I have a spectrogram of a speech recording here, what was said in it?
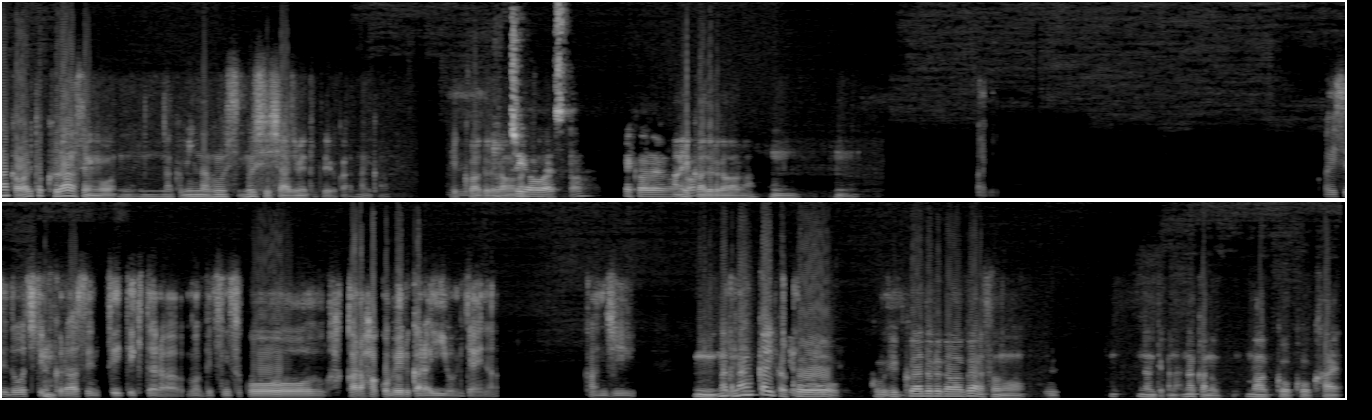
なんか割とクラーセンを、んなんかみんな無視無視し始めたというか、なんか、エクアドル側が。どっち側ですか？エクアドル側あエクアドル側が。うん。うん。海星で落ちてクラーセンついてきたら、まあ別にそこから運べるからいいよみたいな感じ。うん、なんか何回かこう、こううん。エクアドル側が、そのうん、なんていうかな、中のマークをこう変え、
